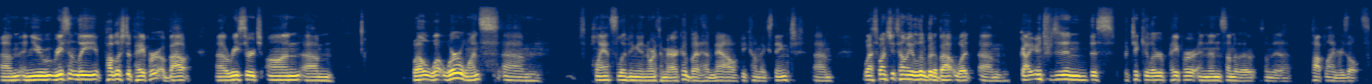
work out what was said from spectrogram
Um, and you recently published a paper about uh, research on, um, well, what were once um, plants living in North America but have now become extinct. Wes, why don't you tell me a little bit about what um, got you interested in this particular paper, and then some of the some of the top line results.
